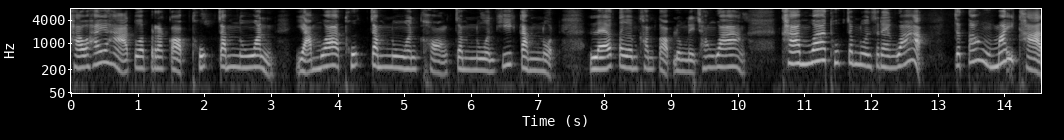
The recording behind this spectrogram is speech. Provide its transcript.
เขาให้หาตัวประกอบทุกจำนวน ย้ำว่าทุกจำนวนของจำนวนที่กำหนด แล้วเติมคำตอบลงในช่องว่างคำว่าทุกจำนวนแสดงว่าจะต้องไม่ขาด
